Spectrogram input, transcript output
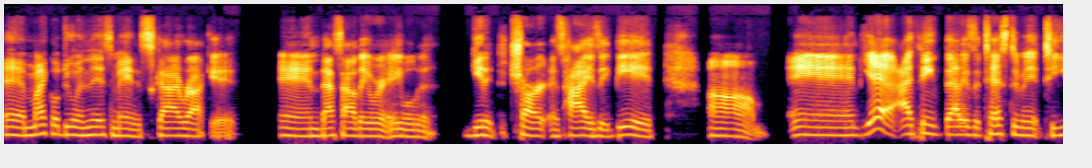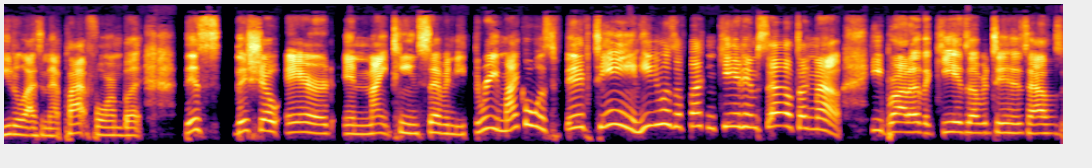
And Michael doing this made it skyrocket. And that's how they were able to get it to chart as high as it did. Um and yeah, I think that is a testament to utilizing that platform. But this this show aired in 1973. Michael was 15. He was a fucking kid himself. Talking about he brought other kids over to his house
